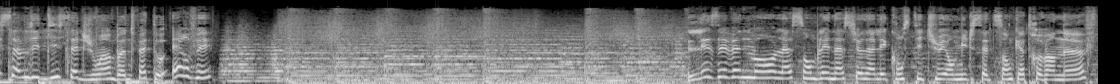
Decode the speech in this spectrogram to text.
samedi 17 juin, bonne fête au Hervé. Les événements, l'Assemblée nationale est constituée en 1789.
